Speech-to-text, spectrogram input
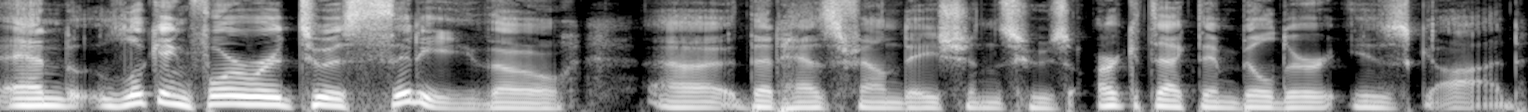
and looking forward to a city, though, uh, that has foundations, whose architect and builder is God.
